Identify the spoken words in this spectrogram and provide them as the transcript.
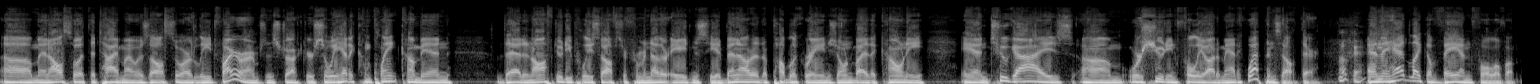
Um, and also at the time, I was also our lead firearms instructor. So we had a complaint come in that an off-duty police officer from another agency had been out at a public range owned by the county, and two guys um, were shooting fully automatic weapons out there. Okay. and they had like a van full of them.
